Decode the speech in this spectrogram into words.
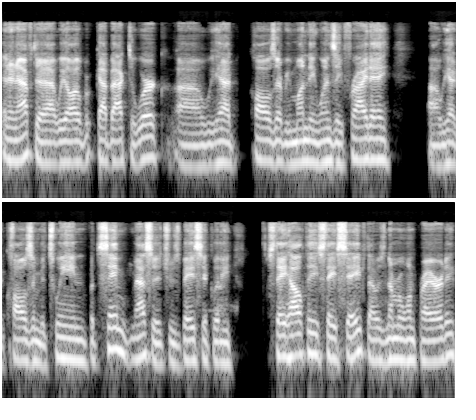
and then after that, we all got back to work. Uh, we had calls every Monday, Wednesday, Friday. Uh, we had calls in between, but the same message was basically stay healthy, stay safe. That was number one priority.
